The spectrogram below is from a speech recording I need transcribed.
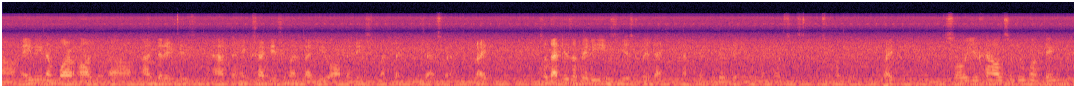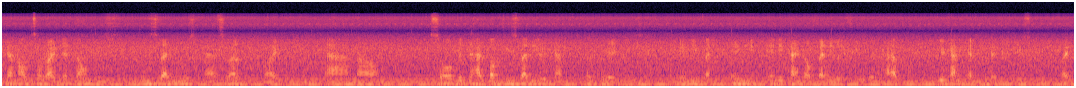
uh, any number or uh, either it is you have the hexadecimal value or the decimal values as well right? So that is a very easiest way that you can calculate the any number system. Right so you can also do one thing you can also write it down these, these values as well right? And um, so with the help of these value you can calculate any any any kind of value if you will have you can calculate it easily right?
